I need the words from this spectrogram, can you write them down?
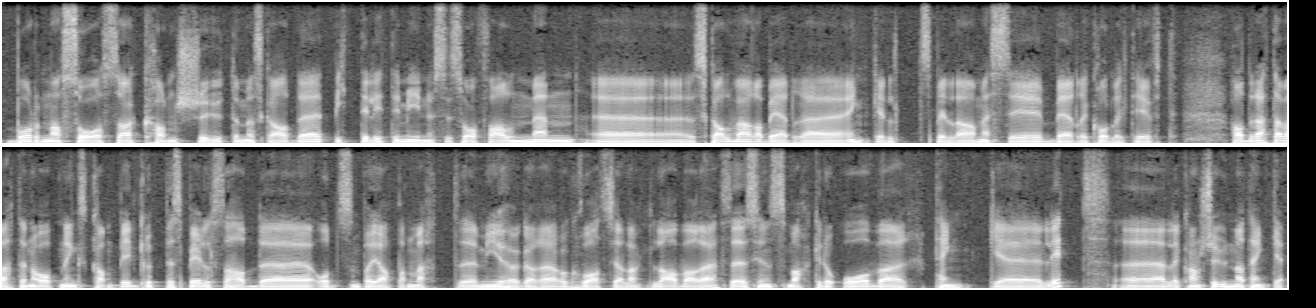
Borna Sosa kanskje ute med skade, et bitte lite minus i så fall, men eh, skal være bedre enkeltspillermessig, bedre kollektivt. Hadde dette vært en åpningskamp i et gruppespill, så hadde oddsen på Japan vært mye høyere og Kroatia langt lavere. Så jeg syns markedet overtenker litt, eller kanskje undertenker,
